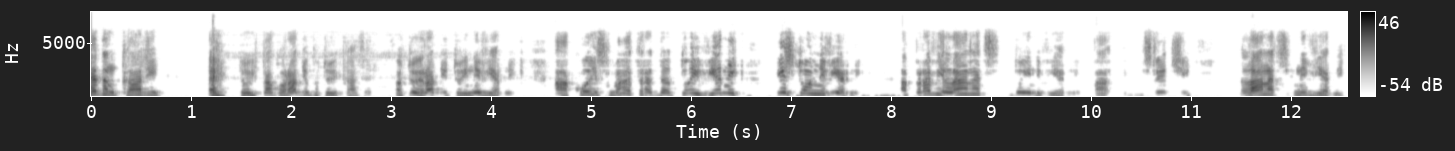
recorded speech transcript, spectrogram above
jedan kaže, eh, to je tako radio, pa, pa to je kazer. Pa to je radio, to je nevjernik. A koji smatra da to je vjernik, isto on nevjernik. A pravi lanac, to je nevjernik. Pa sljedeći, lanac nevjernik.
